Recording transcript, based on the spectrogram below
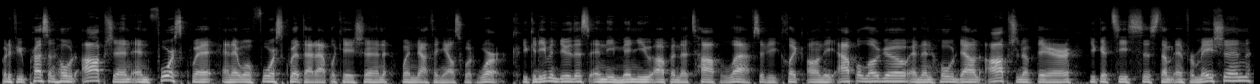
but if you press and hold option and force quit, and it will force quit that application when nothing else would work. You can even do this in the menu up in the top left. So if you click on the Apple logo and then hold down option up there, you could see system information,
